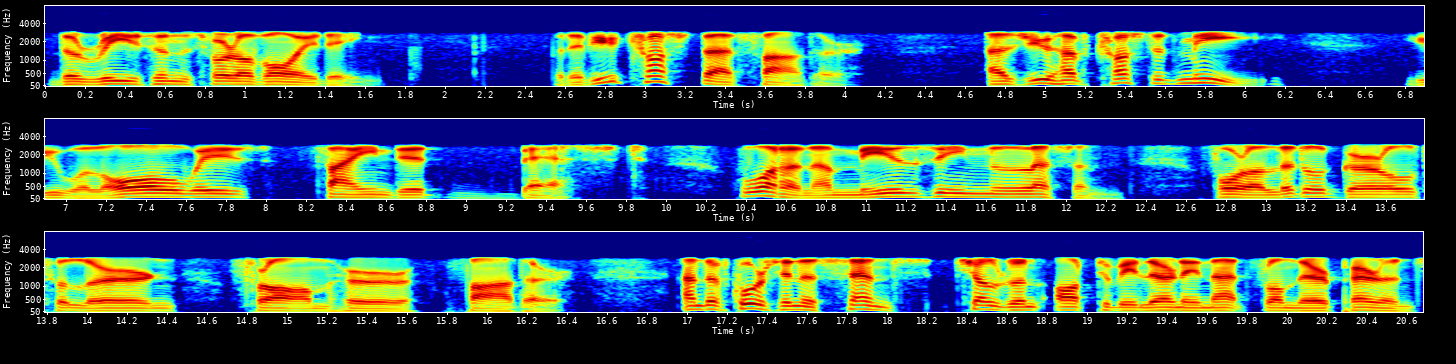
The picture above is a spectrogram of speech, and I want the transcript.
the reasons for avoiding. But if you trust that Father, as you have trusted me, you will always find it best. What an amazing lesson for a little girl to learn from her father. And of course, in a sense, children ought to be learning that from their parents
